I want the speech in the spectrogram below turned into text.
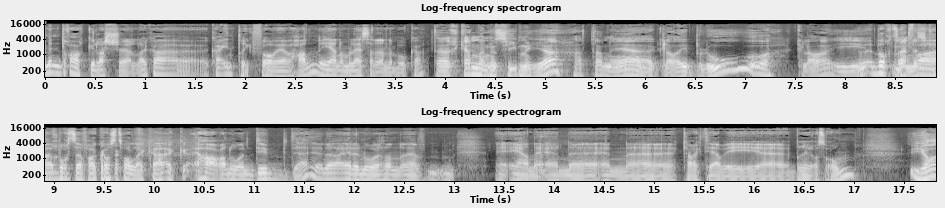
Men Dracula sjøl, hva, hva inntrykk får vi av han gjennom å lese denne boka? Der kan man jo si mye. At han er glad i blod og glad i Bortsett fra, mennesker. bortsett fra kostholdet, hva, har han noen dybde? Er sånn eh, Er han en, en, eh, karakter vi eh, bryr oss om? Ja,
